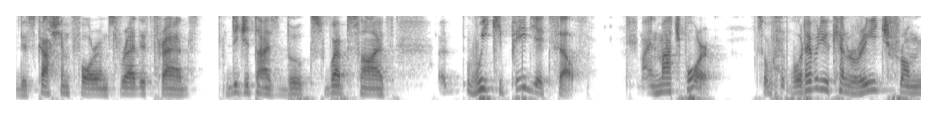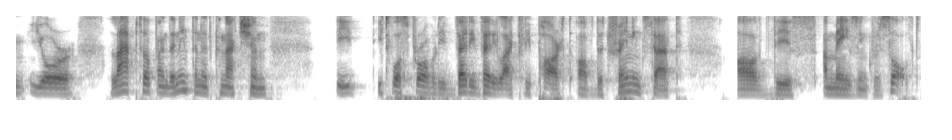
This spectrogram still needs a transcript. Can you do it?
discussion forums, Reddit threads, digitized books, websites, uh, Wikipedia itself, and much more. So, whatever you can reach from your laptop and an internet connection, it, it was probably very, very likely part of the training set of this amazing result.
